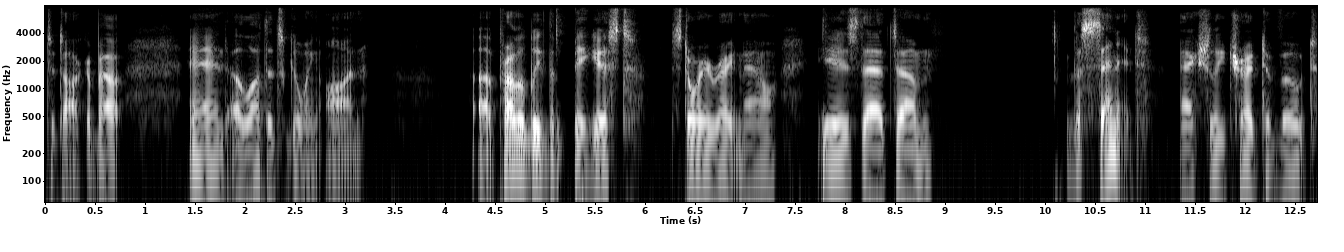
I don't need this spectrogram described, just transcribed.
to talk about, and a lot that's going on. Uh, probably the biggest story right now is that um, the Senate actually tried to vote,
